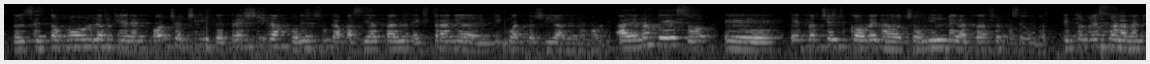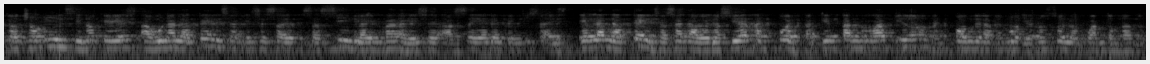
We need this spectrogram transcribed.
Entonces estos módulos tienen 8 chips de 3 GB, por eso su capacidad tan extraña de 24 GB de memoria. Además de eso, eh, estos chips corren a 8000 megatransfer por segundo. Esto no es solamente 8000, sino que es a una latencia, que es esa, esa sigla rara que dice ACL36. Es la latencia, o sea, la velocidad de respuesta, qué tan rápido responde la memoria, no solo cuántos datos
